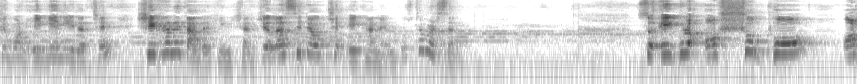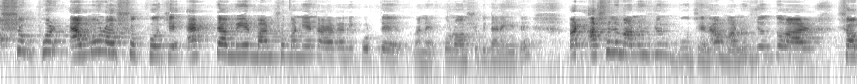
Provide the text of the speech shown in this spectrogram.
জীবন এগিয়ে নিয়ে যাচ্ছে, সেখানে তাদের হিংসা। জেলাসিটা হচ্ছে এখানে, বুঝতে পারছেন? সো এইগুলো অসভ্য অসভ্যর এমন অসভ্য যে একটা মেয়ের মান সম্মান নিয়ে টানাটানি করতে মানে কোনো অসুবিধা নেই এতে। বাট আসলে মানুষজন বুঝে না। মানুষজন তো আর, সব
